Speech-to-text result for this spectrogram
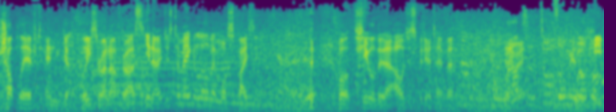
shoplift, and get the police to run after us. You know, just to make it a little bit more spicy. well, she will do that. I'll just videotape her. Anyway, we'll keep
